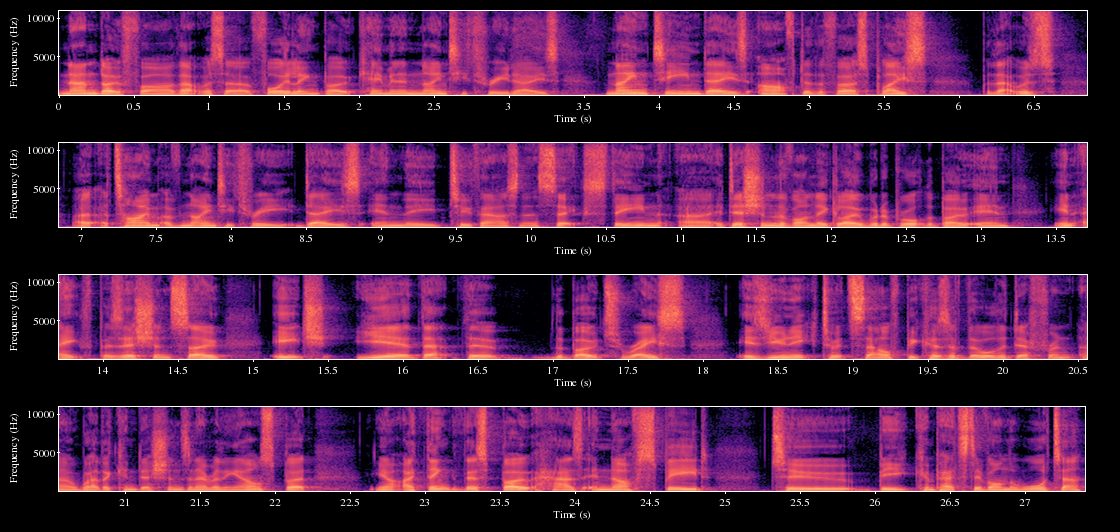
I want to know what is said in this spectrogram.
Nandor Fa, that was a foiling boat, came in in 93 days, 19 days after the first place, but that was a, a time of 93 days in the 2016 uh, edition of the Vendée Globe would have brought the boat in in eighth position. So each year that the the boats race is unique to itself because of the, all the different uh, weather conditions and everything else. But you know, I think this boat has enough speed to be competitive on the water.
